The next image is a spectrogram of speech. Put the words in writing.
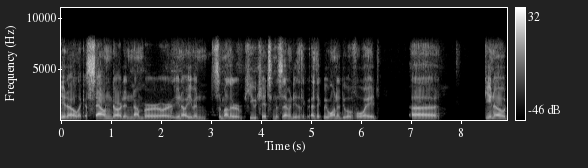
you know like a Soundgarden number or you know even some other huge hits from the '70s. I think I think we wanted to avoid. Uh, you know,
